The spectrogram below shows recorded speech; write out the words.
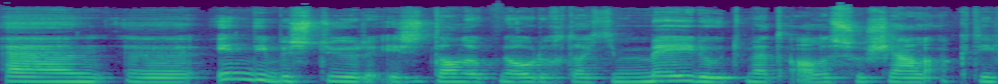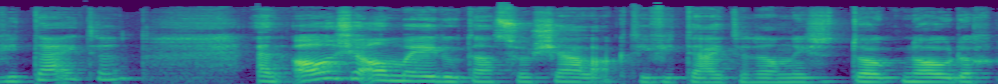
En uh, in die besturen is het dan ook nodig dat je meedoet met alle sociale activiteiten. En als je al meedoet aan sociale activiteiten, dan is het ook nodig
